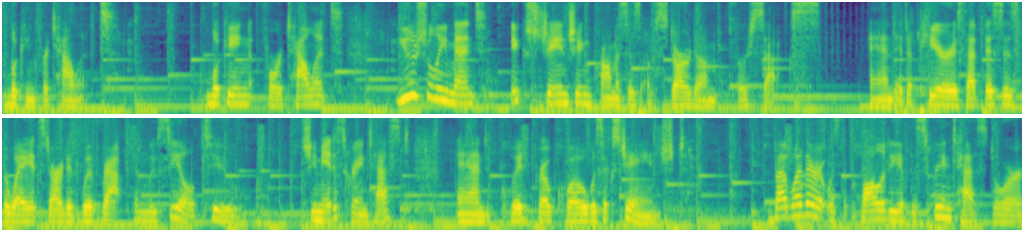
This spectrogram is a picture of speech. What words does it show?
looking for talent. Looking for talent usually meant exchanging promises of stardom for sex. And it appears that this is the way it started with Rapf and Lucille, too. She made a screen test, and quid pro quo was exchanged. But whether it was the quality of the screen test or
